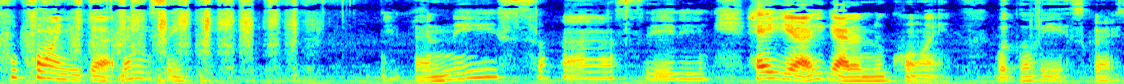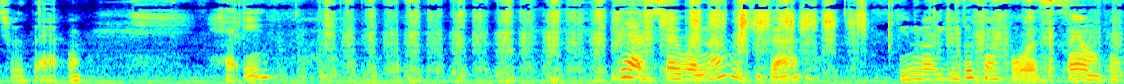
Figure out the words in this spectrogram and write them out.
Who coin you got? Let me see. You got Nissan City. Hey, yeah, he got a new coin. But go ahead, scratch with that one. Hey. Gotta say what numbers you got. You know, you're looking for a symbol.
